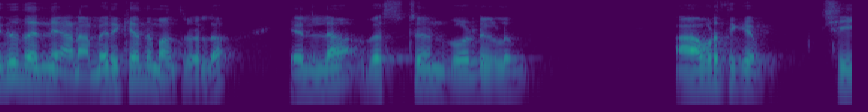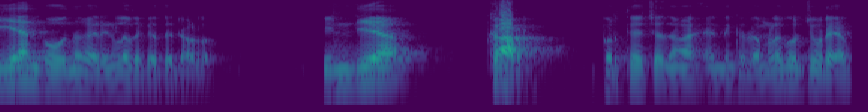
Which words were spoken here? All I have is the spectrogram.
ഇത് തന്നെയാണ് അമേരിക്ക എന്ന് മാത്രമല്ല എല്ലാ വെസ്റ്റേൺ വേൾഡുകളും ആവർത്തിക്ക ചെയ്യാൻ പോകുന്ന കാര്യങ്ങൾ ഇതൊക്കെ തന്നെയുള്ളൂ ഇന്ത്യക്കാർ പ്രത്യേകിച്ച് എനിക്ക് നമ്മളെക്കുറിച്ച് പറയാം.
